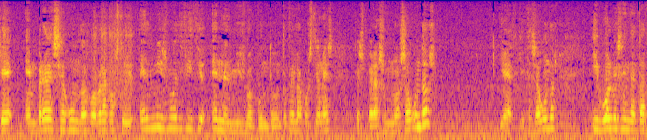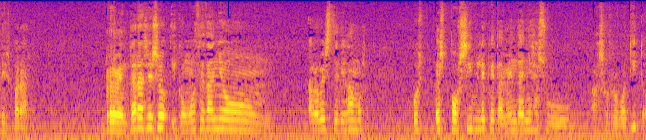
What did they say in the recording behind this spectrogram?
que en breves segundos vuelven a construir el mismo edificio en el mismo punto. Entonces la cuestión es, te esperas unos segundos, 10, 15 segundos, y vuelves a intentar disparar. Reventarás eso y como hace daño a lo bestia, digamos, pues es posible que también dañes a su, a su robotito.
